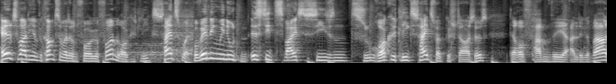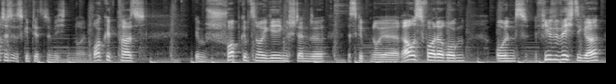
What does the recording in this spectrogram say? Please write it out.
Twadi und willkommen zur weiteren Folge von Rocket League Sideswipe. Vor wenigen Minuten ist die zweite Season zu Rocket League Sideswipe gestartet. Darauf haben wir ja alle gewartet. Es gibt jetzt nämlich einen neuen Rocket Pass. Im Shop gibt es neue Gegenstände. Es gibt neue Herausforderungen. Und viel, viel wichtiger,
